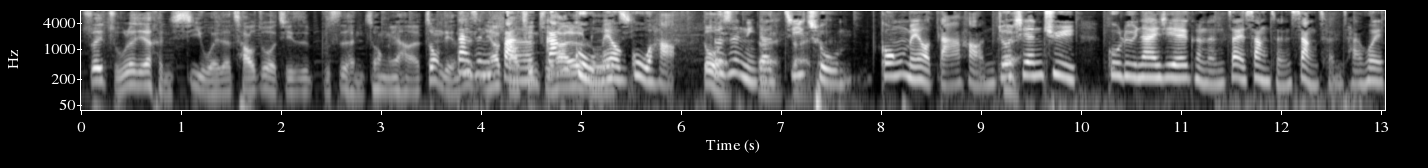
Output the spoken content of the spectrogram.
追逐那些很细微的操作，其实不是很重要，重点但是你要搞清楚它的钢骨没有顾好，就是你的基础功没有打好，你就先去顾虑那一些可能在上层上层才会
